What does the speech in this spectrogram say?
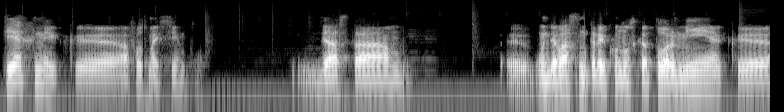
tehnic a fost mai simplu. De asta undeva sunt recunoscător mie că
